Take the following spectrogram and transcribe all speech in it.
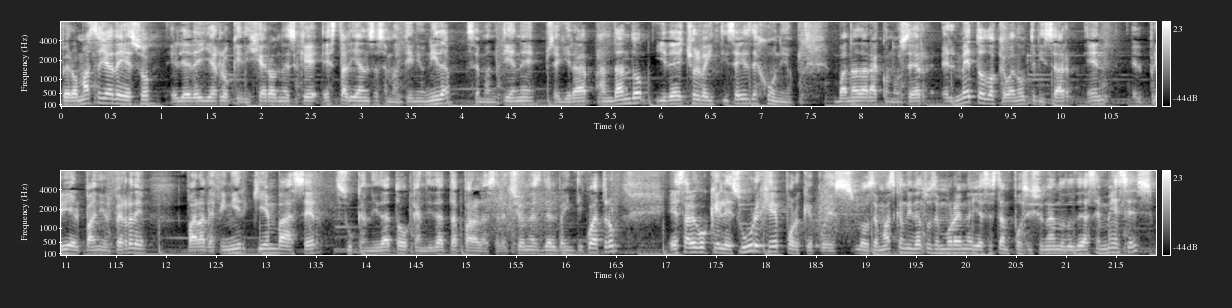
Pero más allá de eso, el día de ayer lo que dijeron es que esta alianza se mantiene unida, se mantiene, seguirá andando y de hecho el 26 de junio van a dar a conocer el método que van a utilizar en el PRI, el PAN y el PRD para definir quién va a ser su candidato o candidata para las elecciones del 24. Es algo que les urge porque pues los demás candidatos de Morena ya se están posicionando desde hace meses,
